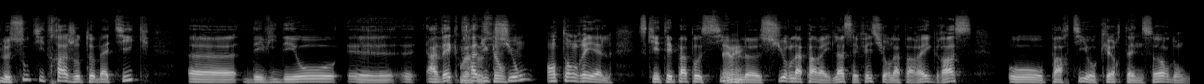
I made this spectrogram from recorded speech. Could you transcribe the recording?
le sous-titrage automatique euh, des vidéos euh, avec traduction en temps réel, ce qui n'était pas possible eh sur l'appareil. Là, c'est fait sur l'appareil grâce aux parties au cœur Tensor, donc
